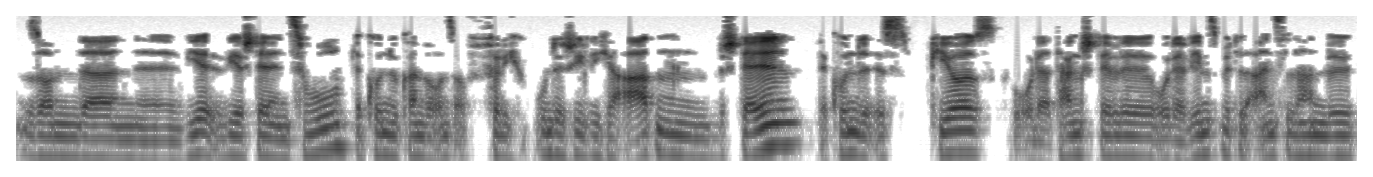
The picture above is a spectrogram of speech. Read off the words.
sondern äh, wir, wir stellen zu. Der Kunde kann bei uns auf völlig unterschiedliche Arten bestellen. Der Kunde ist Kiosk oder Tankstelle oder Lebensmitteleinzelhandel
